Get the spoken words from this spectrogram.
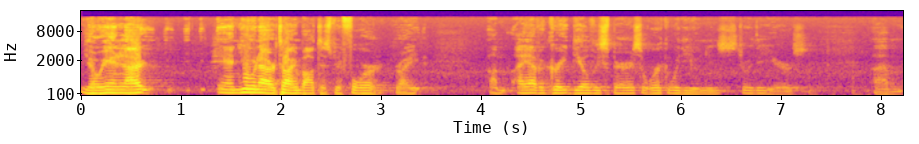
You know, Anne and I, and you and I were talking about this before, right? Um, I have a great deal of experience of working with unions through the years, um,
